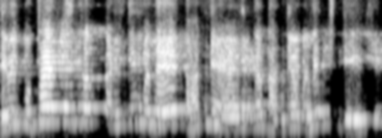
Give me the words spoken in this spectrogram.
देवी कुठे आहे? तर कणकीमध्ये धान्य आहे आणि त्या धान्यामध्ये ती देवी आहे.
